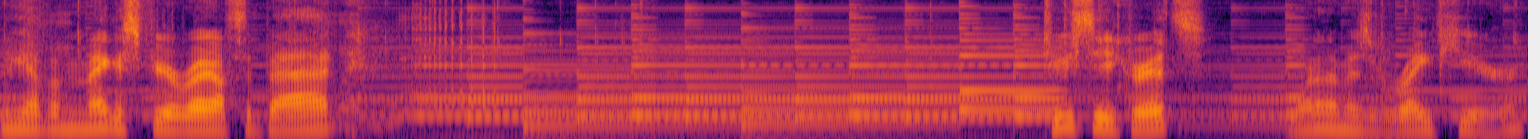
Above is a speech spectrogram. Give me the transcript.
we have a megasphere right off the bat. two secrets. One of them is right here.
